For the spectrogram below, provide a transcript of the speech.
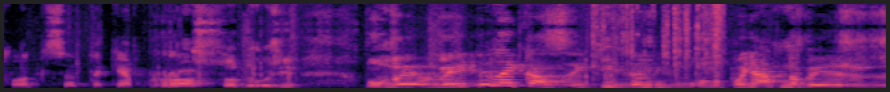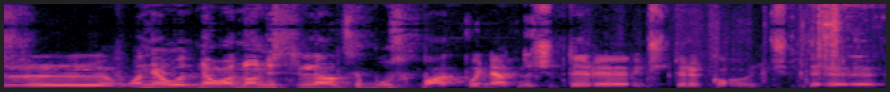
Що це таке? Просто, друзі. Ну ви виділи якийсь заміс був? Ну понятно, ви ж вони одне одного не стріляли, це був склад, понятно, 4, 4, 4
